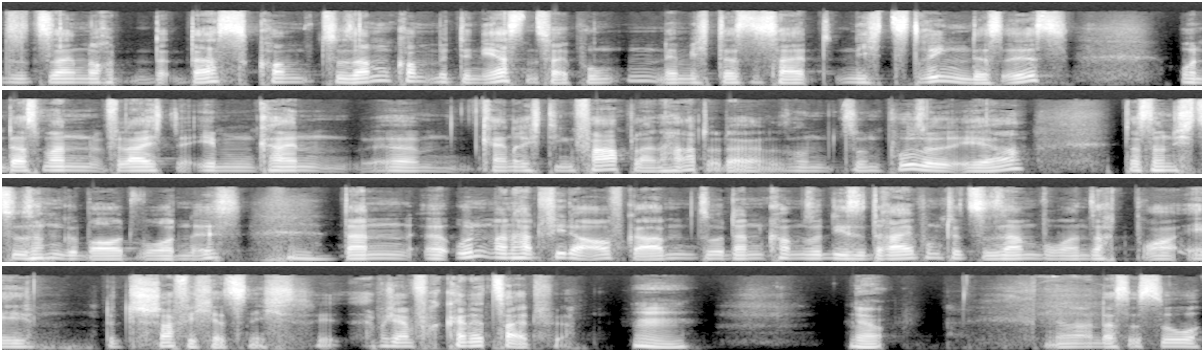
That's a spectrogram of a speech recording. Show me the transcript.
sozusagen noch das kommt, zusammenkommt mit den ersten zwei Punkten, nämlich, dass es halt nichts Dringendes ist und dass man vielleicht eben keinen ähm, keinen richtigen Fahrplan hat oder so, so ein Puzzle eher, das noch nicht zusammengebaut worden ist, hm. dann äh, und man hat viele Aufgaben, so dann kommen so diese drei Punkte zusammen, wo man sagt, boah, ey, das schaffe ich jetzt nicht. Da habe ich einfach keine Zeit für. Mhm. Ja. Ja, das ist so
